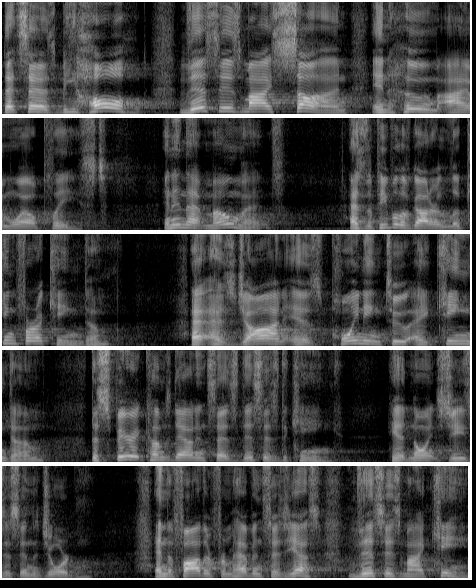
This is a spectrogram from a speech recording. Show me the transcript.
that says, Behold, this is my son in whom I am well pleased. And in that moment, as the people of God are looking for a kingdom, as John is pointing to a kingdom, the Spirit comes down and says, This is the king. He anoints Jesus in the Jordan. And the Father from heaven says, Yes, this is my king.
